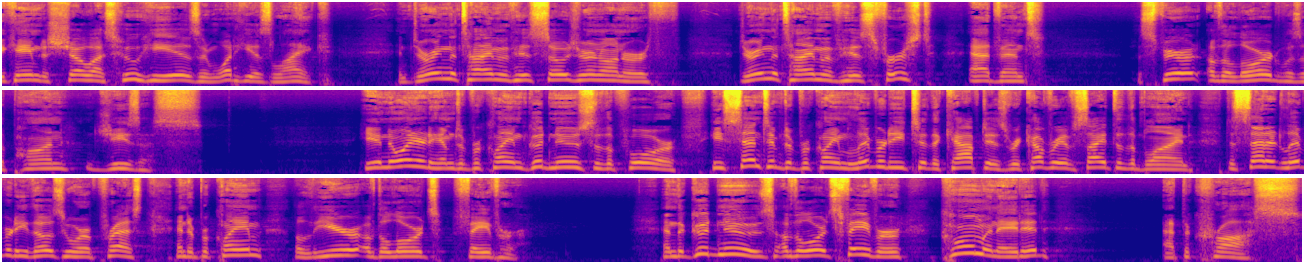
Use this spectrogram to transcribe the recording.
He came to show us who he is and what he is like. And during the time of his sojourn on earth, during the time of his first Advent, the Spirit of the Lord was upon Jesus. He anointed him to proclaim good news to the poor. He sent him to proclaim liberty to the captives, recovery of sight to the blind, to set at liberty those who are oppressed, and to proclaim the year of the Lord's favor. And the good news of the Lord's favor culminated at the cross.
